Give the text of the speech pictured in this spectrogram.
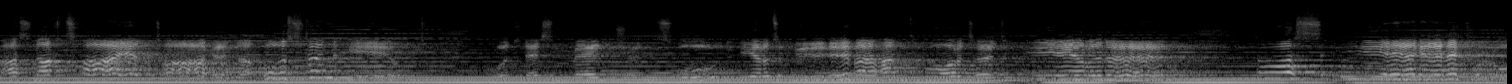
dass nach zwei Tagen Osten wird und des Menschen Sohn wird überantwortet werden, dass er gekrogen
